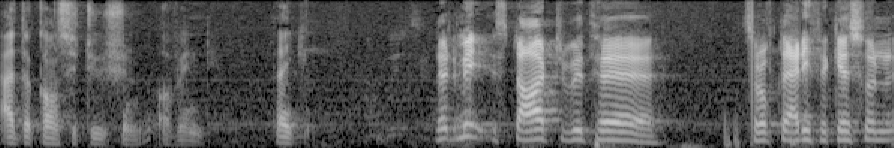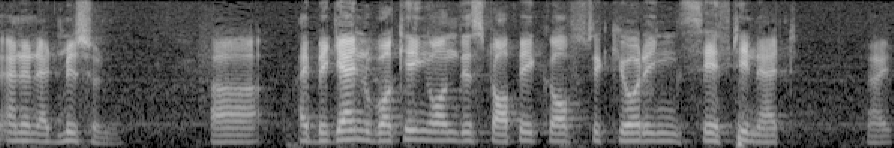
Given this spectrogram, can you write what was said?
at the Constitution of India. Thank you. Let me start with a sort of clarification and an admission. Uh, I began working on this topic of securing safety net, right,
